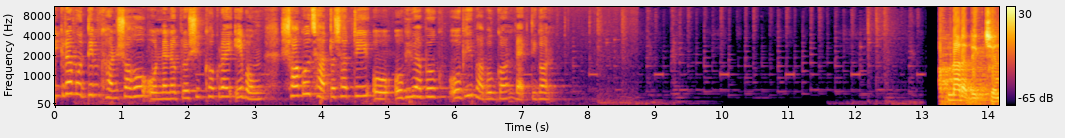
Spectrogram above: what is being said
ইকরাম উদ্দিন খান সহ অন্যান্য প্রশিক্ষকরা এবং সকল ছাত্রছাত্রী ও অভিভাবক, অভিভাবকগণ, ব্যক্তিগণ। আপনারা দেখছেন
